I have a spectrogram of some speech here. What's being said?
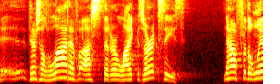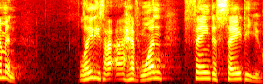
Eh, there's a lot of us that are like Xerxes. Now, for the women, ladies, I, have one thing to say to you.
